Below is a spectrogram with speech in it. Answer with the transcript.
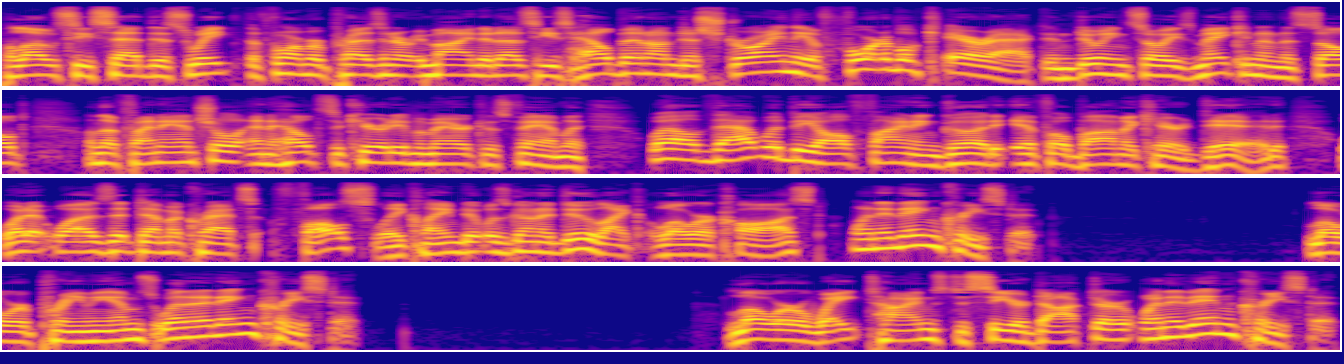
Pelosi said this week the former president reminded us he's hell bent on destroying the Affordable Care Act. In doing so, he's making an assault on the financial and health security of America's family. Well, that would be all fine and good if Obamacare did what it was that Democrats falsely claimed it was going to do, like lower cost when it increased it, lower premiums when it increased it, lower wait times to see your doctor when it increased it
